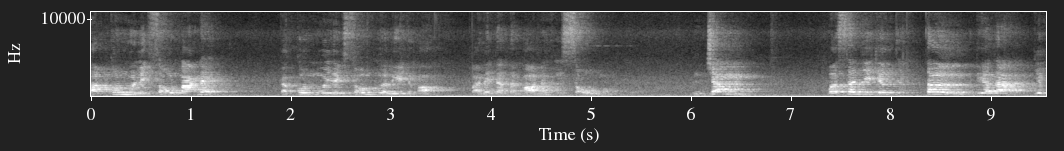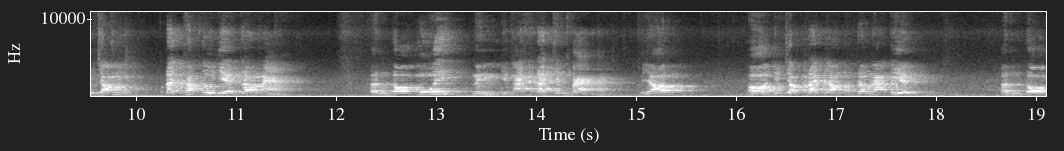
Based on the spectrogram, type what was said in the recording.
អត់គុណមួយលេខ0បានទេតែគុណមួយលេខ0គឺលាយទាំងអស់បាទន័យថាទាំងអស់ហ្នឹងគឺ0ហ្មងអញ្ចឹងបើសិនជាយើងទៅទៀតថាយើងចង់ផ្ដាច់ factorial ត្រង់ណា n ដក1នឹងយើងអាចផ្ដាច់ចឹងបាន ប្រយោជន៍អូយើងចង់ផ្ដាច់ត្រង់ត្រង់ណាទៀត n ដក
